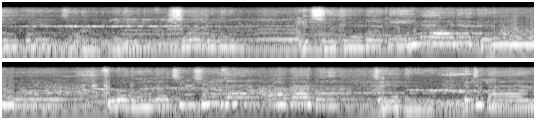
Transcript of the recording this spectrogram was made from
学会唱一首歌，一首可能你也爱的歌。多过的情绪在高高的街灯，等着大雨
